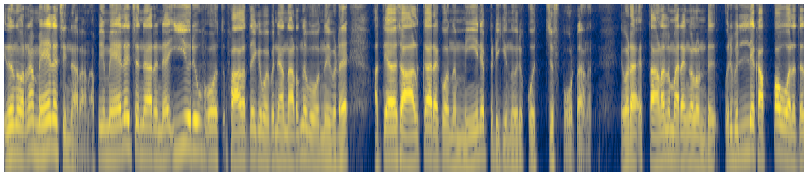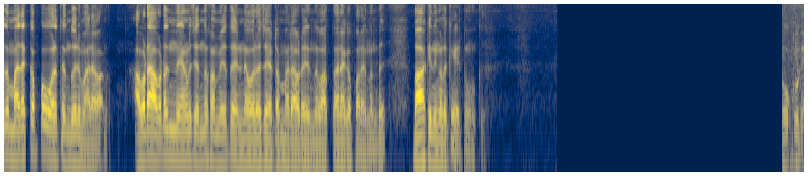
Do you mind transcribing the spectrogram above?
ഇതെന്ന് പറഞ്ഞാൽ മേലെ ചിന്നാറാണ്. അപ്പോൾ ഈ മേലെ ചിന്നാറിന്റെ ഈ ഒരു ഭാഗത്തേക്ക് പോയപ്പോൾ ഞാൻ നടന്നു പോകുന്ന ഇവിടെ അത്യാവശ്യം ആൾക്കാരൊക്കെ വന്ന് മീനെ പിടിക്കുന്ന ഒരു കൊച്ചു സ്പോട്ടാണ്. ഇവിടെ തണൽ മരങ്ങളുണ്ട്. ഒരു വലിയ കപ്പ പോലത്തെ മരക്കപ്പ പോലത്തെ എന്തോ ഒരു മരമാണ്. അവിടെ അവിടെ നിന്ന് ഞങ്ങൾ ചെന്ന സമയത്ത് തന്നെ ഓരോ ചേട്ടന്മാർ അവിടെ നിന്ന് വർത്താനൊക്കെ പറയുന്നുണ്ട്. ബാക്കി നിങ്ങൾ കേട്ട് നോക്ക്. നോക്കുക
